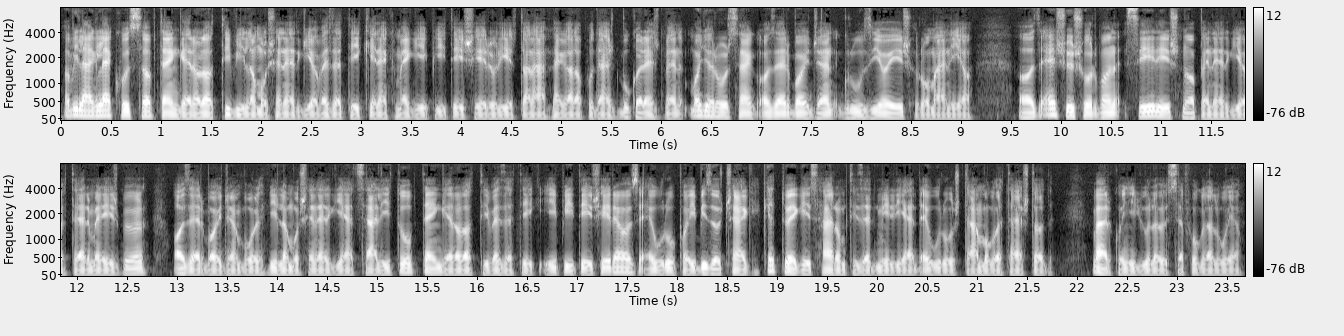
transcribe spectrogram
A világ leghosszabb tenger alatti villamos energia vezetékének megépítéséről írt alá megállapodást Bukarestben Magyarország, Azerbajdzsán, Grúzia és Románia. Az elsősorban szél- és napenergia termelésből, Azerbajdzsánból villamos energiát szállító tenger alatti vezeték építésére az Európai Bizottság 2,3 milliárd eurós támogatást ad. Várkonyi Gyula összefoglalója.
